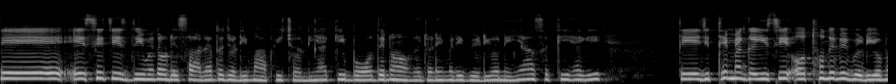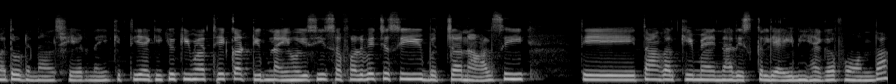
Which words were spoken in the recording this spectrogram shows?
ਤੇ ਇਸੇ ਚੀਜ਼ ਦੀ ਮੈਂ ਤੁਹਾਡੇ ਸਾਰਿਆਂ ਤੋਂ ਜਿਹੜੀ ਮਾਫੀ ਚਾਹੁੰਦੀ ਹਾਂ ਕਿ ਬਹੁਤ ਦਿਨ ਹੋ ਗਏ ਜਿਹੜੀ ਮੇਰੀ ਵੀਡੀਓ ਨਹੀਂ ਆ ਸਕੀ ਹੈਗੀ। ਤੇ ਜਿੱਥੇ ਮੈਂ ਗਈ ਸੀ, ਉੱਥੋਂ ਦੀ ਵੀ ਵੀਡੀਓ ਮੈਂ ਤੁਹਾਡੇ ਨਾਲ ਸ਼ੇਅਰ ਨਹੀਂ ਕੀਤੀ ਹੈਗੀ ਕਿਉਂਕਿ ਮੈਂ ਉੱਥੇ ਘੱਟ ਹੀ ਬਣਾਈ ਹੋਈ ਸੀ, ਸਫ਼ਰ ਵਿੱਚ ਸੀ, ਬੱਚਾ ਨਾਲ ਸੀ ਤੇ ਤਾਂ ਕਰਕੇ ਮੈਂ ਇੰਨਾ ਰਿਸਕ ਲਿਆ ਹੀ ਨਹੀਂ ਹੈਗਾ ਫੋਨ ਦਾ।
